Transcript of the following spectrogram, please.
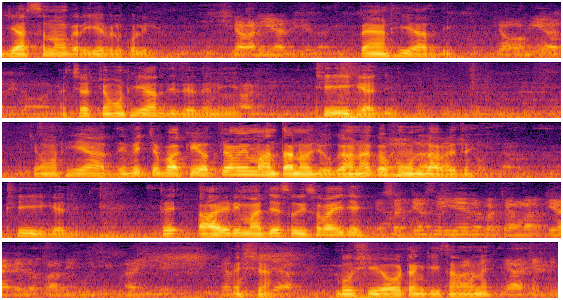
ਜੈਸ ਨੋ ਕਰੀਏ ਬਿਲਕੁਲ ਹੀ। 66000 ਦੀ ਹੈ 65000 ਦੀ। 64000 ਦੀ ਦਵਾਂਗੇ। ਅੱਛਾ 64000 ਦੀ ਦੇ ਦੇਣੀ ਹੈ। ਹਾਂਜੀ। ਠੀਕ ਹੈ ਜੀ। 64000 ਦੇ ਵਿੱਚ ਬਾਕੀ ਉੱਚੋਂ ਵੀ ਮਾਨਤਾਨ ਹੋ ਜਾਊਗਾ ਹਨਾ ਕੋਈ ਫੋਨ ਲਾਵੇ ਤੇ। ਠੀਕ ਹੈ ਜੀ। ਤੇ ਆ ਜਿਹੜੀ ਮਾਝੇ ਸੂਈ ਸਵਾਈ ਜੇ? ਇਹ ਸੱਜੇ ਸੂਈਏ ਦਾ ਬੱਚਾ ਮਰ ਗਿਆ ਜਦੋਂ ਕੱਲ ਦੀ ਭੂਸ਼ੀ ਬਣਾਈ ਹੈ। ਜਾਂ ਅੱਛਾ। ਬੂਸ਼ੀ ਉਹ ਟੰਗੀ ਸਾਹਮਣੇ। ਚੱਲੀ।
